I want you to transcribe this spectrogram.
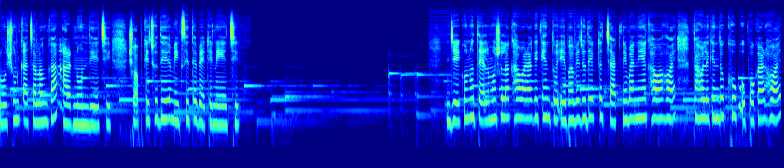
রসুন, কাঁচা লঙ্কা আর নুন দিয়েছি। সব কিছু দিয়ে মিক্সিতে বেটে নিয়েছি। যে কোনো তেল মশলা খাওয়ার আগে কিন্তু এভাবে যদি একটা চাটনি বানিয়ে খাওয়া হয়, তাহলে কিন্তু খুব উপকার হয়।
